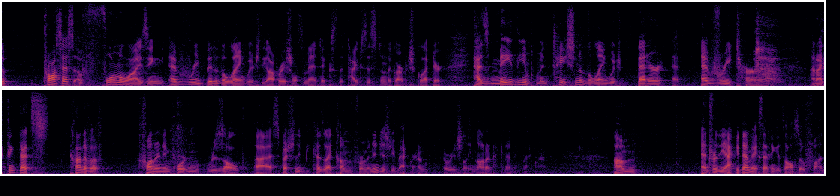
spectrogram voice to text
the process of formalizing every bit of the language, the operational semantics, the type system, the garbage collector, has made the implementation of the language better at every turn. And I think that's kind of a fun and important result, uh, especially because I come from an industry background originally, not an academic background. Um, and for the academics, I think it's also fun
